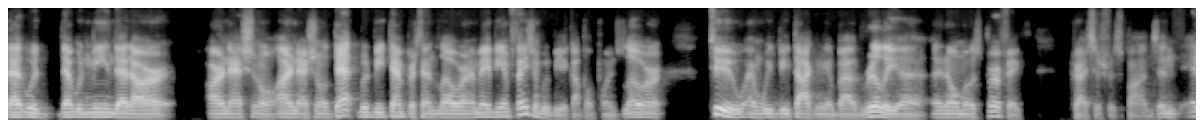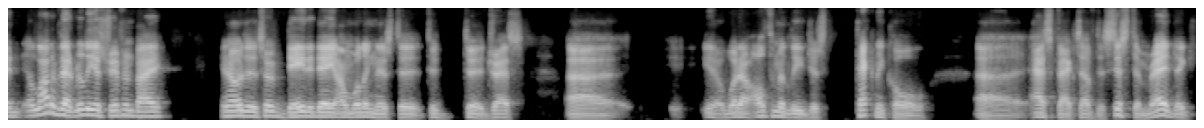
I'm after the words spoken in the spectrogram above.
that would that would mean that our our national our national debt would be 10% lower, and maybe inflation would be a couple of points lower too, and we'd be talking about really a, an almost perfect crisis response. And and a lot of that really is driven by you know, the sort of day-to-day unwillingness to to to address uh you know what are ultimately just technical uh aspects of the system, right? Like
